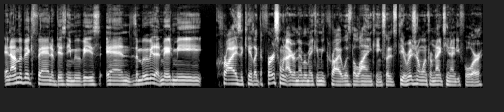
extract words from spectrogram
And I'm a big fan of Disney movies. And the movie that made me cry as a kid, like the first one I remember making me cry was The Lion King. So it's the original one from 1994.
